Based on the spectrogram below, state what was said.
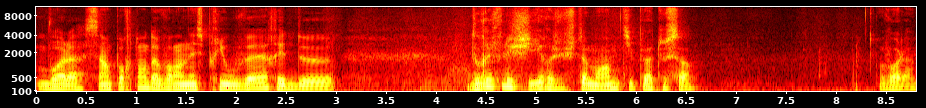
voilà, c'est important d'avoir un esprit ouvert et de, de réfléchir justement un petit peu à tout ça. Voilà.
